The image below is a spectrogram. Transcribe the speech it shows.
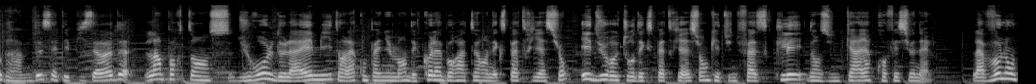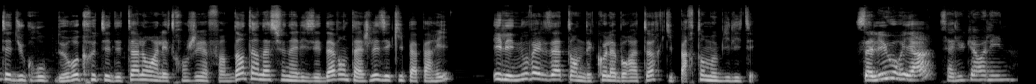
Programme de cet épisode, l'importance du rôle de la MI dans l'accompagnement des collaborateurs en expatriation et du retour d'expatriation qui est une phase clé dans une carrière professionnelle. La volonté du groupe de recruter des talents à l'étranger afin d'internationaliser davantage les équipes à Paris et les nouvelles attentes des collaborateurs qui partent en mobilité. Salut Ouria Salut Caroline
